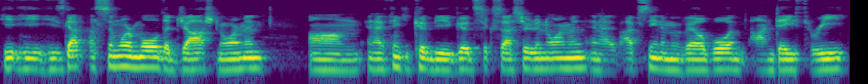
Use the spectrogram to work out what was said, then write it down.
he he he's got a similar mold to Josh Norman. Um, and I think he could be a good successor to Norman. And I've, I've seen him available on day three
